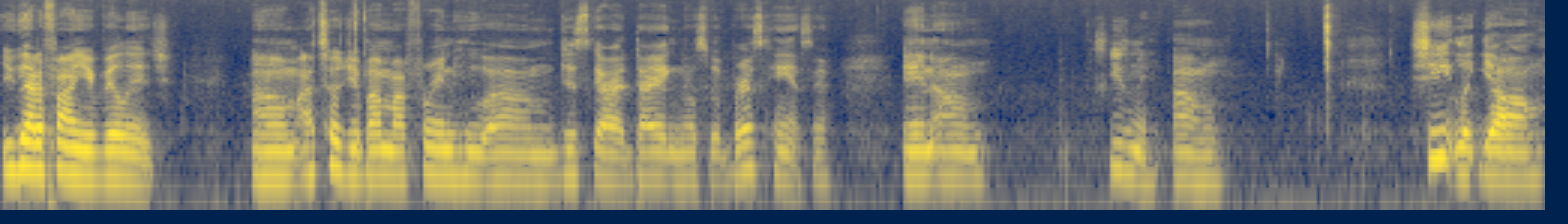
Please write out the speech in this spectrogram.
You got to find your village. Um, I told you about my friend who um, just got diagnosed with breast cancer, and um, excuse me, um, she look y'all,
